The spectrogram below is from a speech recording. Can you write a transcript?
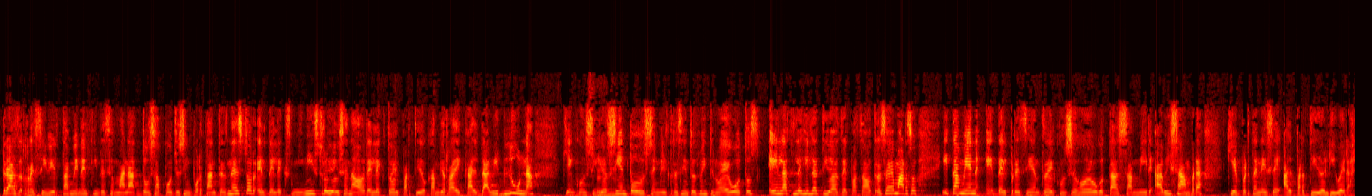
tras recibir también el fin de semana dos apoyos importantes, Néstor, el del exministro y hoy senador electo del Partido Cambio Radical, David Luna, quien consiguió Sí. 112.329 votos en las legislativas del pasado 13 de marzo, y también eh, del presidente del Consejo de Bogotá, Samir Avisambra, quien pertenece al Partido Liberal.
